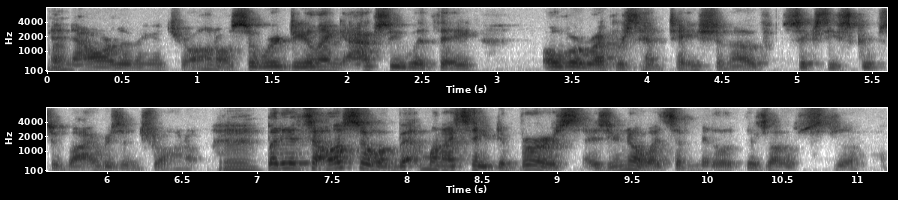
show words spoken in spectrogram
mm. and now are living in Toronto. So we're dealing actually with a overrepresentation of 60 scoop survivors in Toronto. Mm. But it's also a, when I say diverse, as you know, it's a middle. There's a, a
